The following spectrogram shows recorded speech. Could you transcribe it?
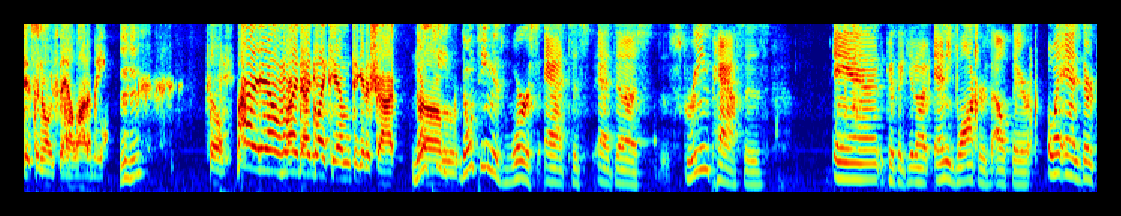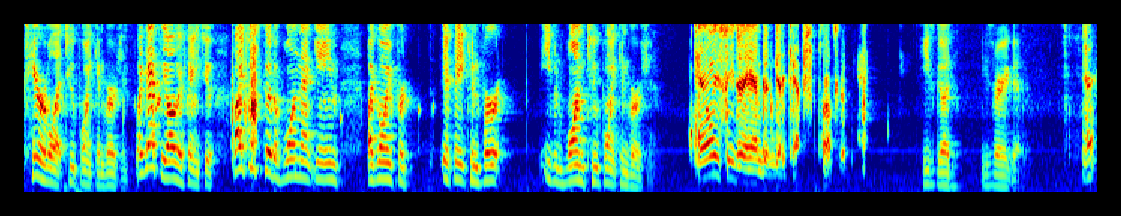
Just annoys the hell out of me. Mm-hmm. So, I, you know, I'd, I'd like him to get a shot. No Um, team, no team is worse at at uh, screen passes, and because they don't have any blockers out there. Oh, and they're terrible at two point conversions. Like that's the other thing too. Vikings could have won that game by going for if they convert even one two point conversion. And only CJ Ham didn't get a catch, so that's good. He's good. He's very good. Yep.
